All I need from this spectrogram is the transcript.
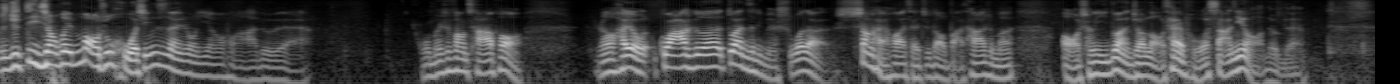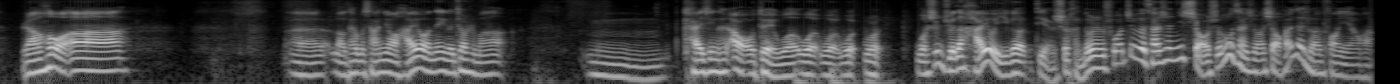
就地上会冒出火星子的那种烟花，对不对？我们是放擦炮，然后还有瓜哥段子里面说的上海话才知道，把它什么熬成一段叫老太婆撒尿，对不对？然后啊，呃老太婆撒尿，还有那个叫什么，嗯，开心的哦，对我我我我我。我是觉得还有一个点是，很多人说这个才是你小时候才喜欢，小孩才喜欢放烟花。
